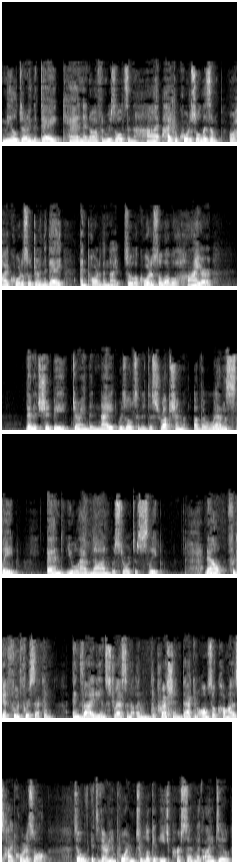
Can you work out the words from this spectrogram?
meal during the day can and often results in high hypercortisolism or high cortisol during the day and part of the night. So a cortisol level higher than it should be during the night results in a disruption of the REM sleep and you will have non-restorative sleep. Now, forget food for a second. Anxiety and stress and, and depression, that can also cause high cortisol. So it's very important to look at each person, like I do,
